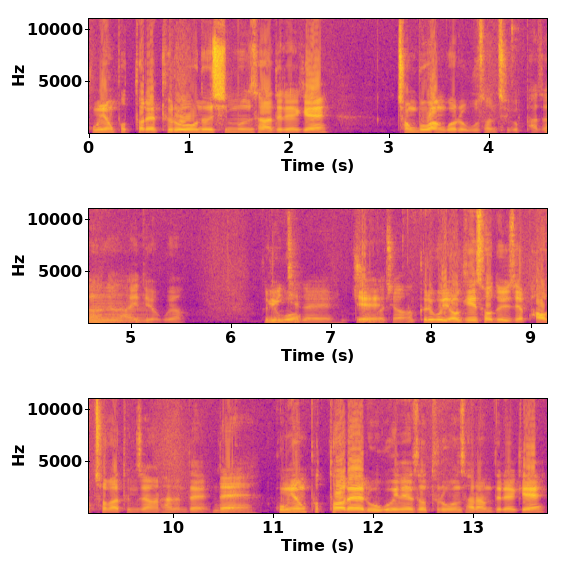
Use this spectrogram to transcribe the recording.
공영 포털에 들어오는 신문사들에게 정부 광고를 우선 지급하자는 음. 아이디어고요. 그리고 예. 거죠. 그리고 여기서도 이제 바우처가 등장을 하는데 네. 공영 포털에 로그인해서 들어온 사람들에게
